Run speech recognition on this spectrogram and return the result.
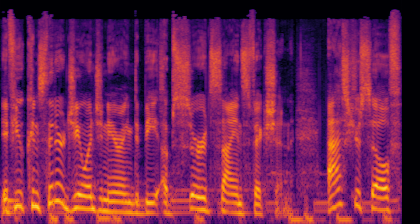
If you consider geoengineering to be absurd science fiction, ask yourself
